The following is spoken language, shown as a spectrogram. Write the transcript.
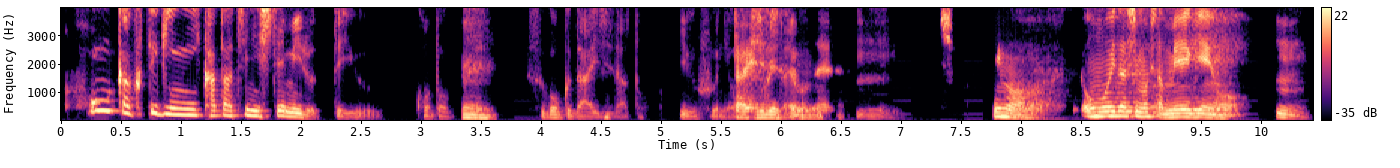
本格的に形にしてみるっていうことってうん、すごく大事だというふうに思いま大した事ですよ。ね。うん。今、思い出しました、名言を。うん。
